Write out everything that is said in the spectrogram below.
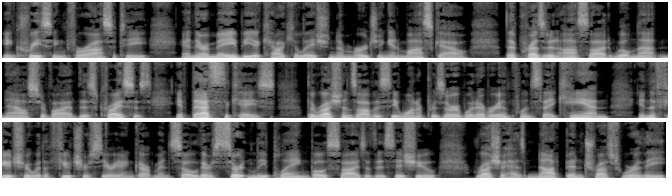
increasing ferocity, and there may be a calculation emerging in Moscow that President Assad will not now survive this crisis. If that's the case, the Russians obviously want to preserve whatever influence they can in the future with a future Syrian government. So they're certainly playing both sides of this issue. Russia has not been trustworthy,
